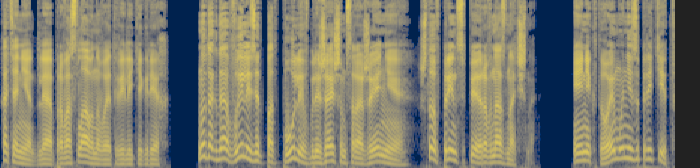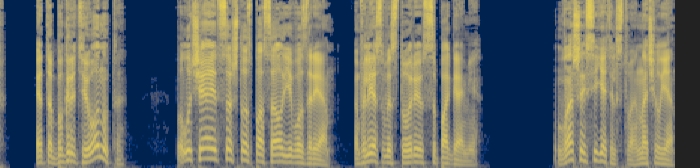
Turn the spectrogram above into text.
Хотя нет, для православного это великий грех. Ну тогда вылезет под пули в ближайшем сражении, что в принципе равнозначно. И никто ему не запретит. Это Багратиону-то? Получается, что спасал его зря. Влез в историю с сапогами. «Ваше сиятельство», — начал я.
